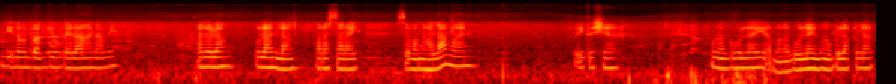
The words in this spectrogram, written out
Hindi naman bagyo yung kailangan namin. Ano lang ulan lang para saray sa mga halaman so ito siya mga gulay ah, mga gulay mga bulaklak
